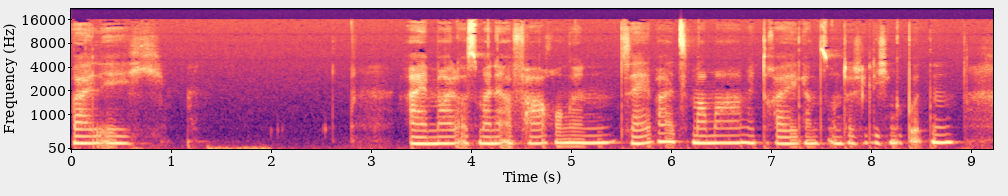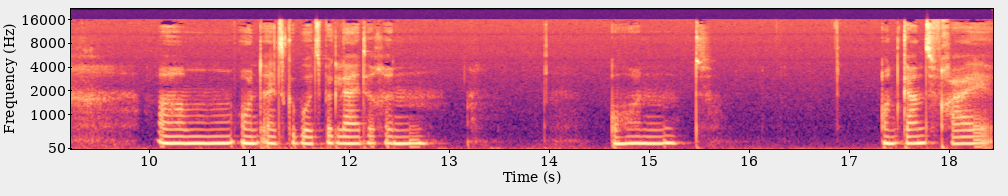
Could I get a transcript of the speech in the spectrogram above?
weil ich einmal aus meinen Erfahrungen selber als Mama mit drei ganz unterschiedlichen Geburten ähm, und als Geburtsbegleiterin und, und ganz frei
